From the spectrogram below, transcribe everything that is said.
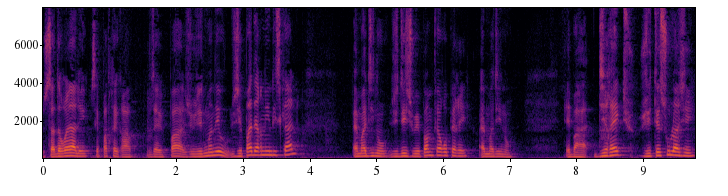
ça devrait aller, c'est pas très grave. Vous avez pas. Je lui ai demandé J'ai pas d'hernie discale? Elle m'a dit non. J'ai dit Je vais pas me faire opérer. Elle m'a dit non. Et bah, direct, j'étais soulagé.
